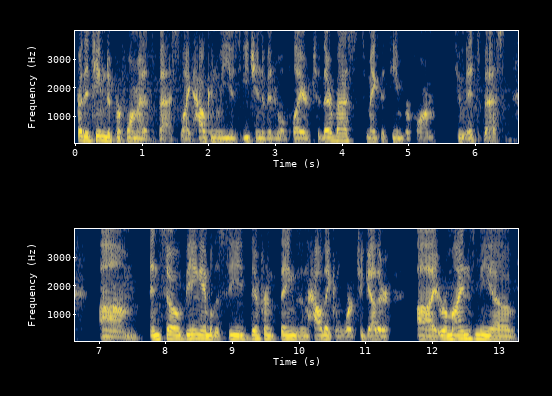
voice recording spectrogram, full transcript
for the team to perform at its best. Like, how can we use each individual player to their best to make the team perform to its best? Um, and so, being able to see different things and how they can work together, uh, it reminds me of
